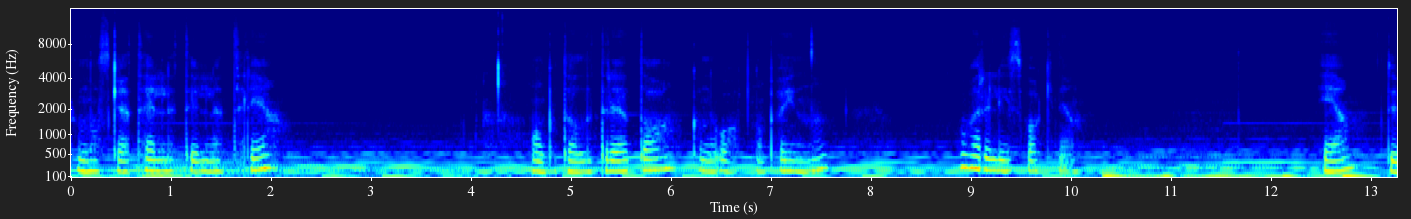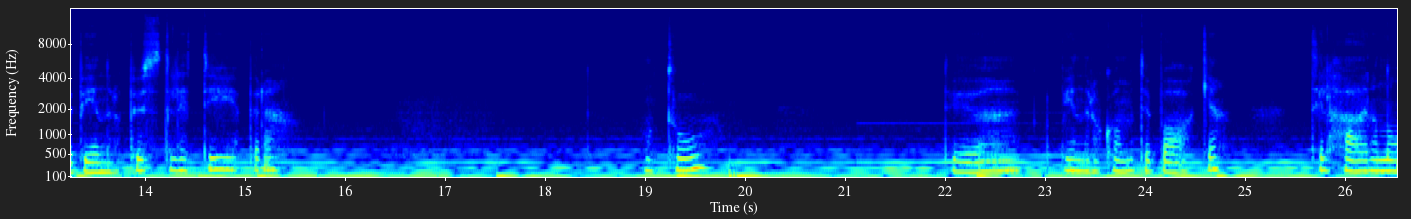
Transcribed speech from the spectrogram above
Så nå skal jeg telle til tre. Og på tallet tre da kan du åpne opp øynene og være lysvåken igjen. Én, du begynner å puste litt dypere. Og to, du eh, begynner å komme tilbake til her og nå.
